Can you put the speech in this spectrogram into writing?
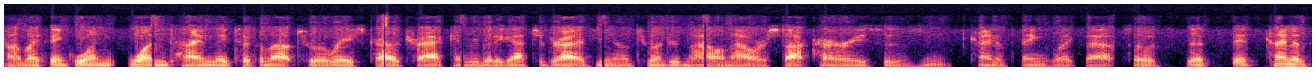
Um, I think one one time they took them out to a race car track. Everybody got to drive, you know, 200 mile an hour stock car races and kind of things like that. So it's it's, it's kind of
